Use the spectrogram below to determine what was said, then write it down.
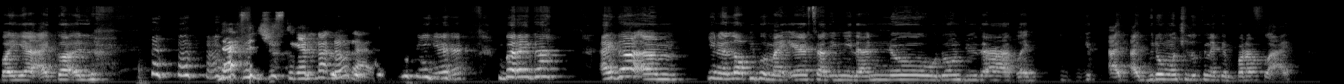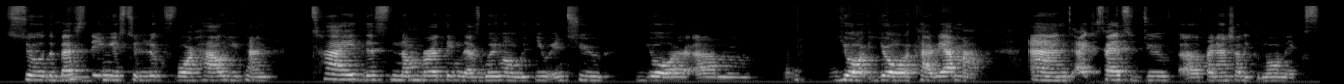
But yeah, I got a. That's interesting. I did not know that. yeah, but I got, I got, um, you know, a lot of people in my ear telling me that no, don't do that. Like, you, I, I, we don't want you looking like a butterfly. So the best thing is to look for how you can tie this number thing that's going on with you into your um your your career map and i decided to do uh, financial economics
